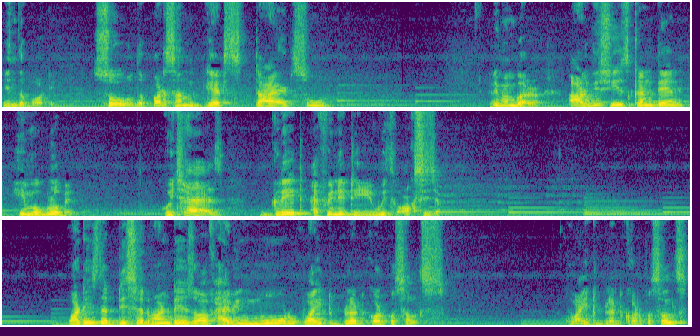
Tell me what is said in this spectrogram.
in the body. So the person gets tired soon. Remember, RBCs contain hemoglobin, which has great affinity with oxygen. What is the disadvantage of having more white blood corpuscles? White blood corpuscles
